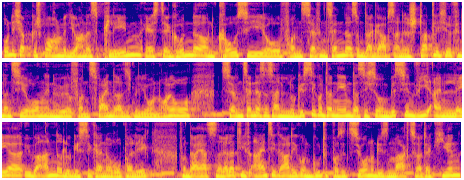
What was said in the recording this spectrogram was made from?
und ich habe gesprochen mit Johannes Plen. Er ist der Gründer und Co-CEO von Seven Senders und da gab es eine stattliche Finanzierung in Höhe von 32 Millionen Euro. Seven Senders ist ein Logistikunternehmen, das sich so ein bisschen wie ein Layer über andere Logistiker in Europa legt. Von daher hat es eine relativ einzigartige und gute Position, um diesen Markt zu attackieren.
